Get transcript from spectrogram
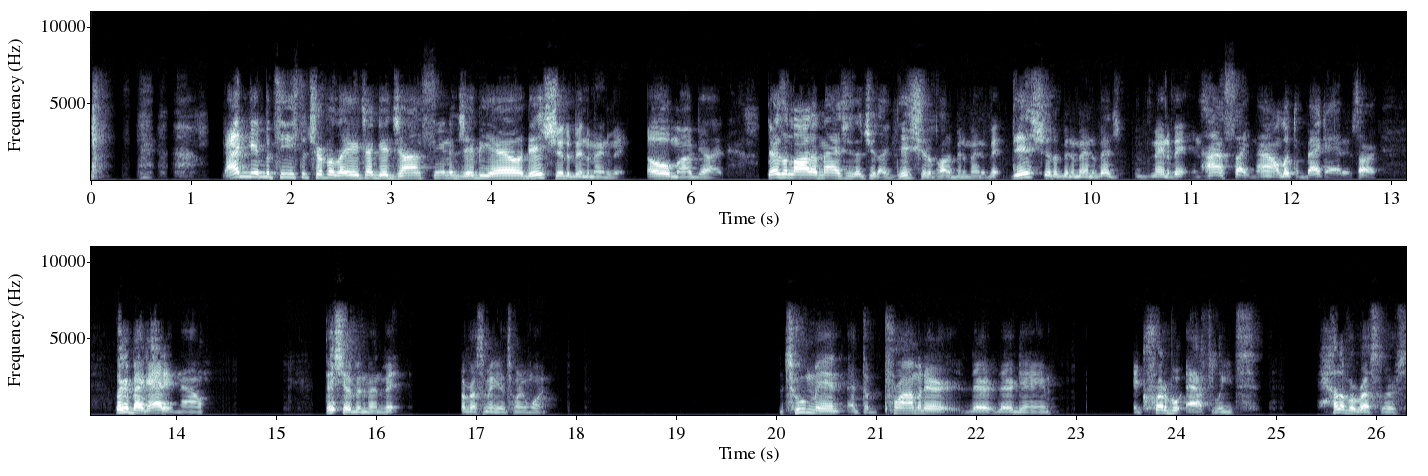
I get Batista, Triple H, I get John Cena, JBL. This should have been the main event. Oh my god. There's a lot of matches that you're like, this should have probably been a main event. This should have been a main event. Main event. In hindsight, now looking back at it, sorry, looking back at it now, this should have been a main event of WrestleMania 21. Two men at the prime of their their, their game, incredible athletes, hell of a wrestlers.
